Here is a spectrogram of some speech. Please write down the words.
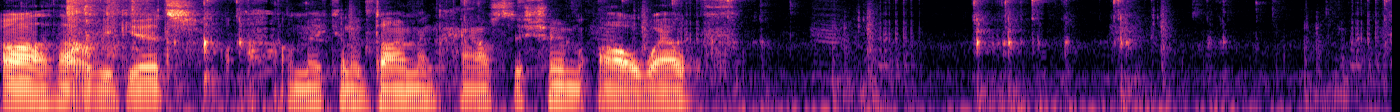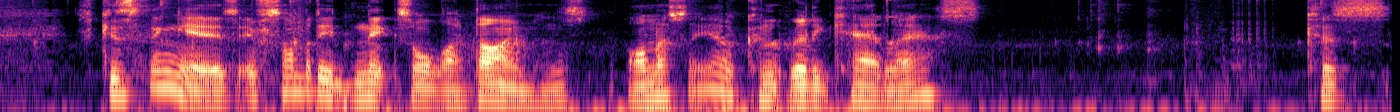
Ah, that'll be good. I'm making a diamond house to show my our wealth. Because the thing is, if somebody nicks all our diamonds, honestly, I couldn't really care less. Because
